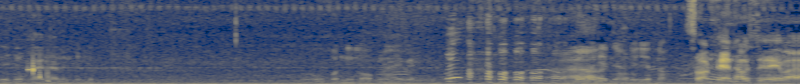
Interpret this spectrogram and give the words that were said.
เดี๋ยวยังคายทานหนึ่งเป็นลูกโอ้คนนี่หลอกง่ายเว้ยอ้าวเล่นยังไปเฮ็ดเนาะสอนแผนเท่าเสือให้วะ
